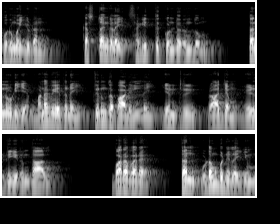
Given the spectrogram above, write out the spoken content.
பொறுமையுடன் கஷ்டங்களை சகித்து கொண்டிருந்தும் தன்னுடைய மனவேதனை திருந்த பாடில்லை என்று ராஜம் எழுதியிருந்தால் வர வர தன் உடம்பு நிலையும்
